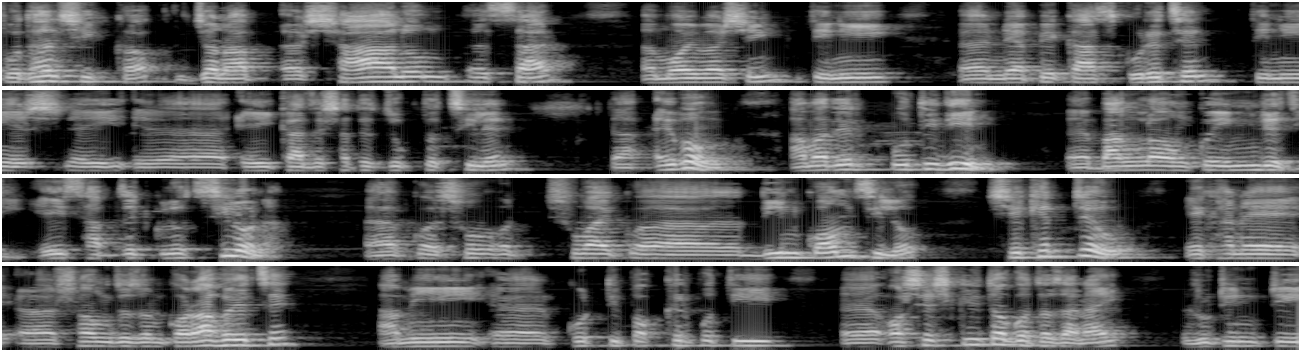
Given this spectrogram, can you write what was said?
প্রধান শিক্ষক জনাব শাহ আলম স্যার আহ, ময়মনসিং তিনি ন্যাপে কাজ করেছেন। তিনি এই এই কাজের সাথে যুক্ত ছিলেন। এবং আমাদের প্রতিদিন বাংলা অঙ্ক ইংরেজি এই সাবজেক্টগুলো ছিল না। স- সময় দিন কম ছিল, সেক্ষেত্রেও এখানে সংযোজন করা হয়েছে। আমি কর্তৃপক্ষের প্রতি অশেষ কৃতজ্ঞতা জানাই। রুটিনটি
